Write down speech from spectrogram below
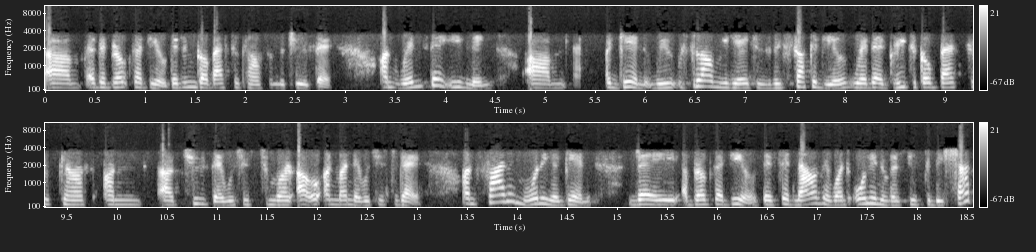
um, they broke that deal. They didn't go back to class on the Tuesday. On Wednesday evening, um, again, we still our mediators. We struck a deal where they agreed to go back to class on uh, Tuesday, which is tomorrow, uh, on Monday, which is today. On Friday morning, again, they uh, broke that deal. They said now they want all universities to be shut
